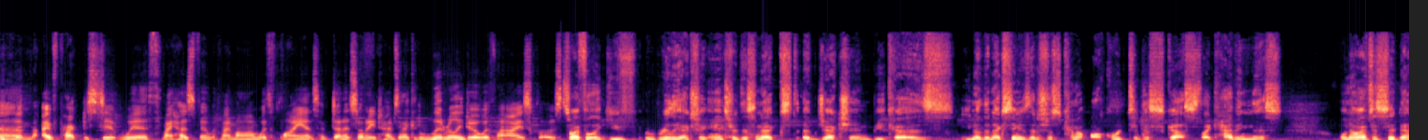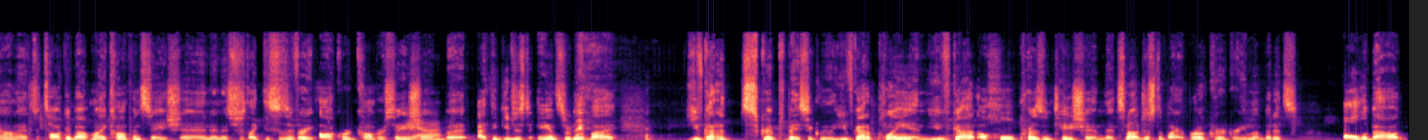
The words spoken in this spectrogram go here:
Um, I've practiced it with my husband, with my mom, with clients. I've done it so many times that I could literally do it with my eyes closed. So I feel like you've really actually answered this next objection because you know the next thing is that it's just kind of awkward to discuss, like having this. Well, now I have to sit down. I have to talk about my compensation, and it's just like this is a very awkward conversation. Yeah. But I think you just answered it by. You've got a script basically. You've got a plan. You've got a whole presentation that's not just a buyer broker agreement, but it's all about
